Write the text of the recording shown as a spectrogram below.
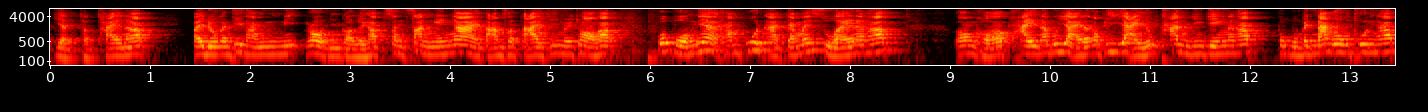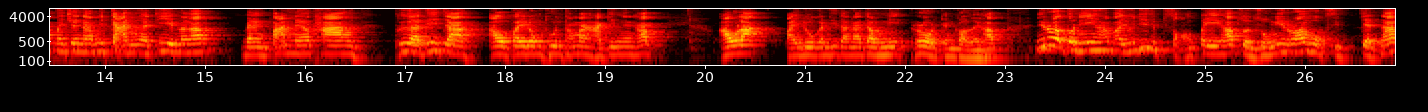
เกียรติชัดชัยนะครับ ไปดูกันที่ทางนิโรธกันก่อนเลยครับ สั้นๆ ง่าย ๆ ตามสไตล์ที่ไม่ชอบครับ พวกผมเนี่ยคำพูดอาจจะไม่สวยนะครับต้องขออภัยนะผู้ใหญ่แล้วก็พี่ใหญ่ทุกท่านจริง ๆ นะครับพวกผมเป็นนักลงทุนครับ ไม่ใช่นักวิจารณ์มืออาชีพนะครับ แบ่งปันแนวทาง เพื่อที่จะเอาไปลงทุนทำมาหากินกันครับ เอาละ ไปดูกันที่ทางด้านเจ้านิโรธกันก่อนเลยครับ นิโรธตัวนี้ครับอายุ 22 ปีครับ ส่วนสูงนี่167 นะ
